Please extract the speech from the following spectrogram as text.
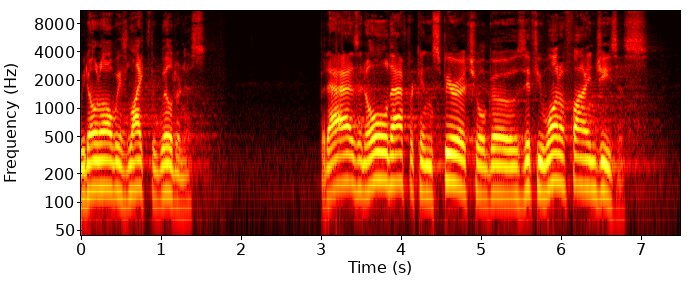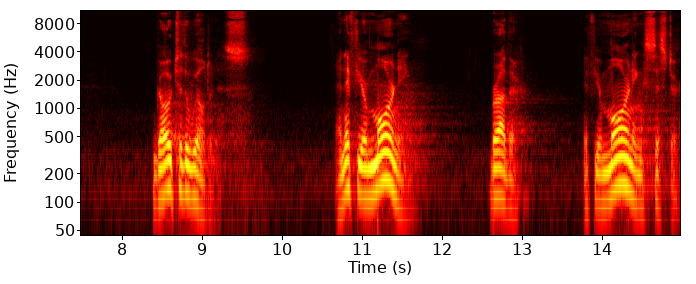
We don't always like the wilderness. But as an old African spiritual goes, if you want to find Jesus, Go to the wilderness. And if you're mourning, brother, if you're mourning, sister,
